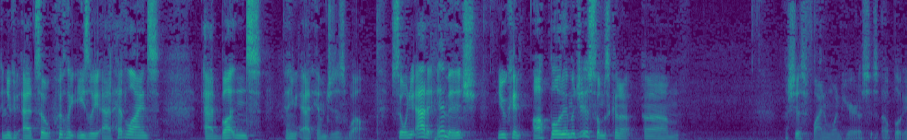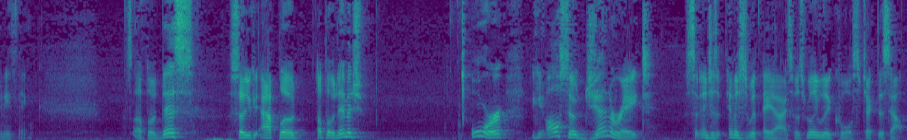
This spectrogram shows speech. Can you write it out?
And you can add so quickly, easily add headlines, add buttons, and you can add images as well. So when you add an image, you can upload images. So I'm just gonna um, let's just find one here. Let's just upload anything. Let's upload this. So you can upload upload an image, or you can also generate some images, images with AI. So it's really, really cool. So check this out.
